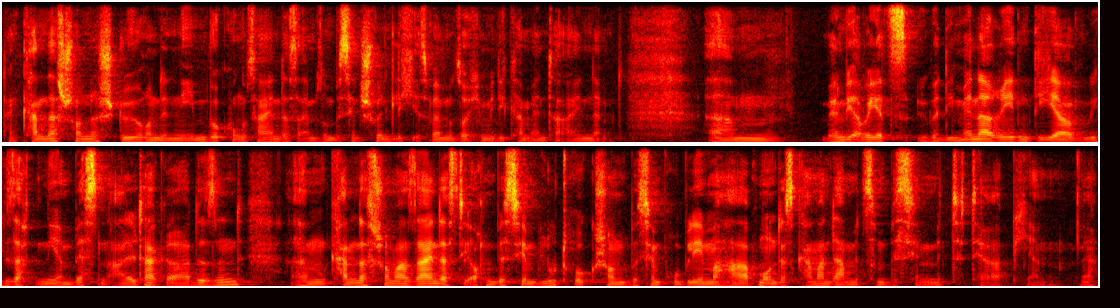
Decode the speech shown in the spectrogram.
dann kann das schon eine störende Nebenwirkung sein, dass einem so ein bisschen schwindlig ist, wenn man solche Medikamente einnimmt. Ähm, wenn wir aber jetzt über die Männer reden, die ja, wie gesagt, in ihrem besten Alter gerade sind, ähm, kann das schon mal sein, dass die auch ein bisschen Blutdruck schon ein bisschen Probleme haben und das kann man damit so ein bisschen mit therapieren. Ja?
